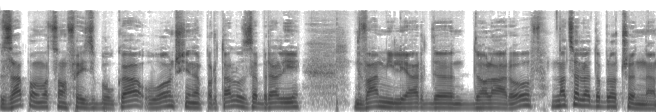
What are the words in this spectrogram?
za pomocą Facebooka łącznie na portalu zebrali 2 miliardy dolarów na cele dobroczynne,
